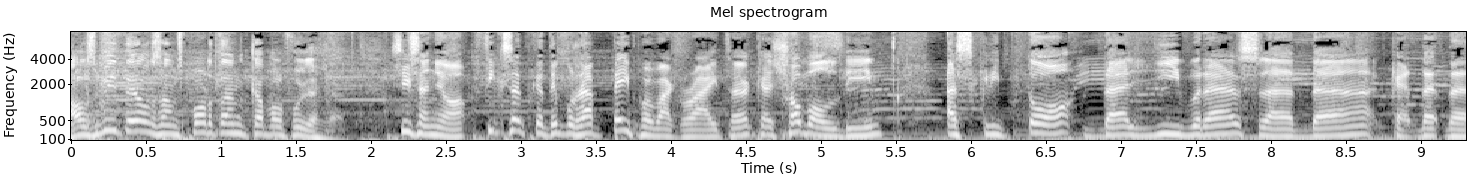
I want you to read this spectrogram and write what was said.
Els Beatles ens porten cap al fullejat. Sí, senyor. Fixa't que t'he posat paperback writer, que això vol dir escriptor de llibres eh, de, de, de,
